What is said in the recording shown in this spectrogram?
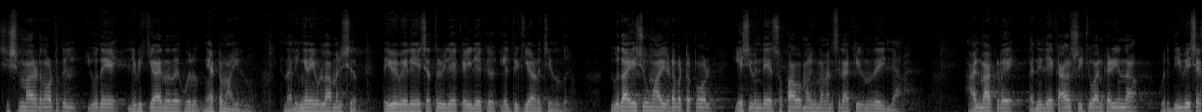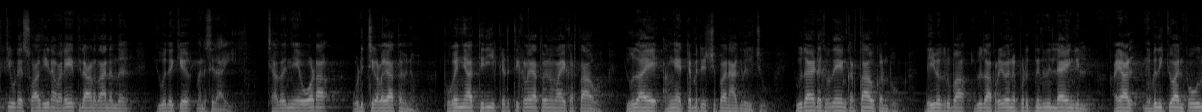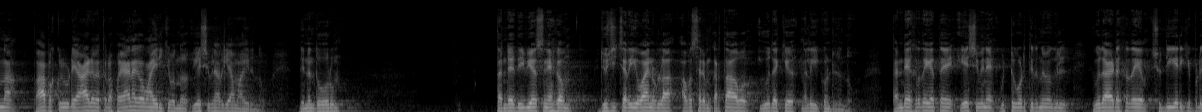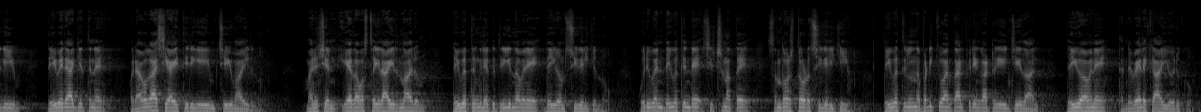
ശിഷ്യന്മാരുടെ നോട്ടത്തിൽ യൂതയെ ലഭിക്കുക എന്നത് ഒരു നേട്ടമായിരുന്നു. എന്നാൽ ഇങ്ങനെയുള്ള മനുഷ്യർ ദൈവവേലയെ ശത്രുവിലെ കയ്യിലേക്ക് ഏൽപ്പിക്കുകയാണ് ചെയ്തത്. യൂത യേശുവുമായി ഇടപെട്ടപ്പോൾ യേശുവിന്റെ സ്വഭാവ മഹിമ മനസ്സിലാക്കിയിരുന്നതേയില്ല. ആത്മാക്കളെ തന്നിലേക്ക് ആകർഷിക്കുവാൻ കഴിയുന്ന ഒരു ദിവ്യശക്തിയുടെ സ്വാധീന വലയത്തിലാണ് താനെന്ന് യൂതയ്ക്ക് മനസ്സിലായി. ചതഞ്ഞ ഓട ഒടിച്ചു കളയാത്തവനും പുകഞ്ഞ തിരി കെടുത്തിക്കളയാത്തവനുമായ കർത്താവ് യൂതായെ അങ്ങേയറ്റം രക്ഷിപ്പാൻ ആഗ്രഹിച്ചു. യൂതായുടെ ഹൃദയം കർത്താവ് കണ്ടു. ദൈവകൃപ യൂത പ്രയോജനപ്പെടുത്തുന്നിരുന്നില്ല എങ്കിൽ അയാൾ നിബദിക്കുവാൻ പോകുന്ന പാപക്കുഴിയുടെ ആഴം എത്ര ഭയാനകമായിരിക്കുമെന്ന് യേശുവിനറിയാമായിരുന്നു ദിനംതോറും തന്റെ ദിവ്യസ്നേഹം രുചിച്ചറിയുവാനുള്ള അവസരം കർത്താവ് യൂതയ്ക്ക് നൽകിക്കൊണ്ടിരുന്നു. തന്റെ ഹൃദയത്തെ യേശുവിനെ വിട്ടുകൊടുത്തിരുന്നുവെങ്കിൽ യൂതായുടെ ഹൃദയം ശുദ്ധീകരിക്കപ്പെടുകയും ദൈവരാജ്യത്തിന് ഒരവകാശിയായി തീരുകയും ചെയ്യുമായിരുന്നു. മനുഷ്യൻ ഏതവസ്ഥയിലായിരുന്നാലും ദൈവത്തെങ്കിലേക്ക് തിരിയുന്നവനെ ദൈവം സ്വീകരിക്കുന്നു. ഒരുവൻ ദൈവത്തിന്റെ ശിക്ഷണത്തെ സന്തോഷത്തോടെ സ്വീകരിക്കുകയും ദൈവത്തിൽ നിന്ന് പഠിക്കുവാൻ താല്പര്യം കാട്ടുകയും ചെയ്താൽ ദൈവം അവനെ തന്റെ വേലയ്ക്കായി ഒരുക്കും.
